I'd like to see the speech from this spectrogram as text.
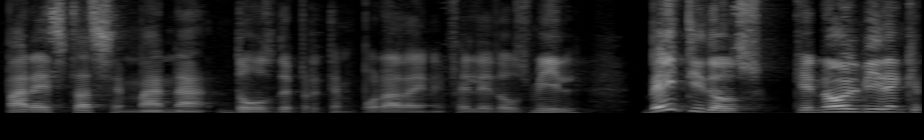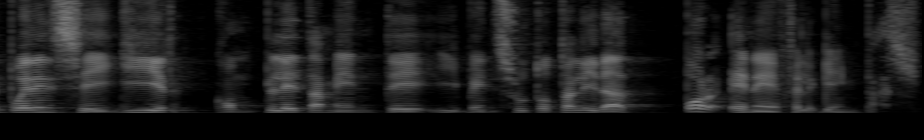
para esta semana 2 de pretemporada NFL 2022? Que no olviden que pueden seguir completamente y en su totalidad por NFL Game Pass.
